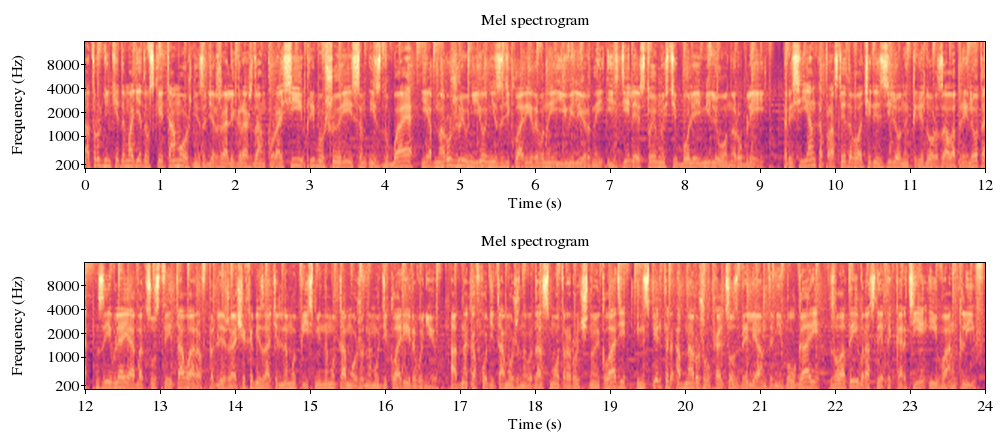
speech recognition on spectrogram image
Сотрудники Домодедовской таможни задержали гражданку России, прибывшую рейсом из Дубая, и обнаружили у нее незадекларированные ювелирные изделия стоимостью более миллиона рублей. Россиянка проследовала через зеленый коридор зала прилета, заявляя об отсутствии товаров, подлежащих обязательному письменному таможенному декларированию. Однако в ходе таможенного досмотра ручной клади инспектор обнаружил кольцо с бриллиантами Булгари, золотые браслеты Cartier и Ван Клифф.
